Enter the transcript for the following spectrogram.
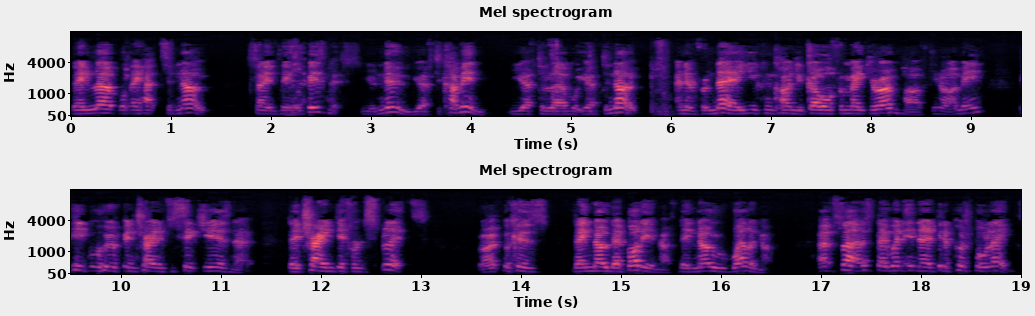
They learnt what they had to know. Same thing with business. You're new. You have to come in. You have to learn what you have to know, and then from there you can kind of go off and make your own path. Do you know what I mean? People who have been training for six years now, they train different splits, right? Because they know their body enough. They know well enough at first they went in there and did a push pull legs,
